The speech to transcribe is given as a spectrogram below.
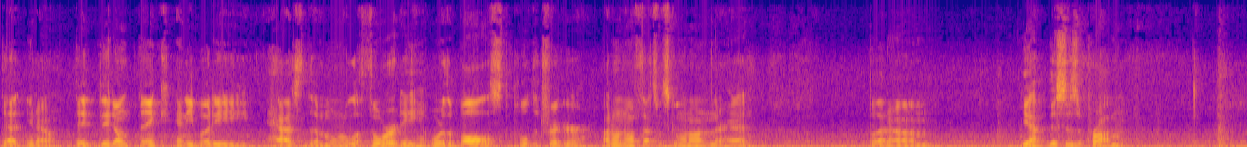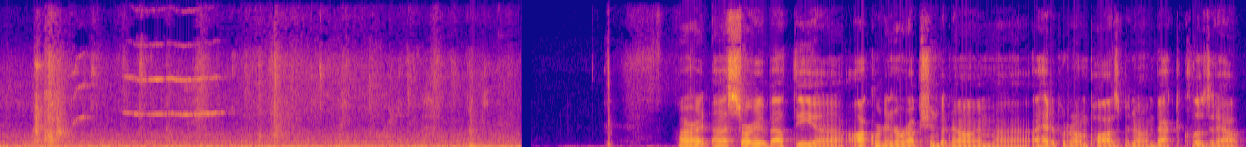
that you know they, they don't think anybody has the moral authority or the balls to pull the trigger. I don't know if that's what's going on in their head. But um, yeah this is a problem All right. Uh, sorry about the uh, awkward interruption, but now I'm. Uh, I had to put it on pause, but now I'm back to close it out.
